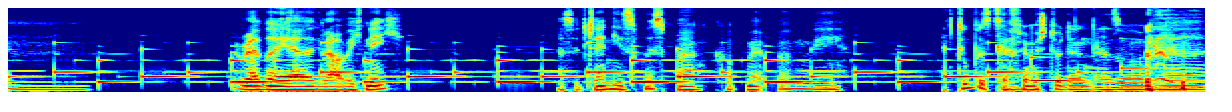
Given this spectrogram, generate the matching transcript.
Hm. Rebel Yell glaube ich nicht. Also Jenny's Whisper kommt mir irgendwie. Du bist der Ja. Filmstudent, also Ja,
